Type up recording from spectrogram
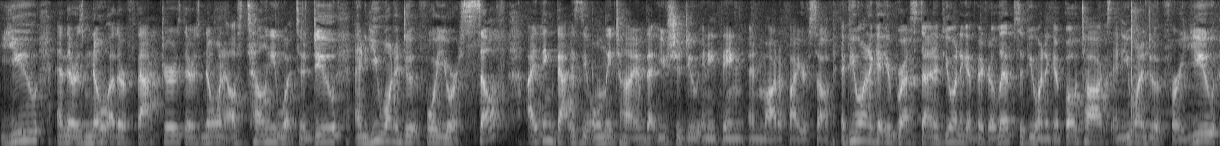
you and there is no other factors, there's no one else telling you what to do and you wanna do it for yourself, I think that is the only time that you should do anything and modify yourself. If you wanna get your breasts done, if you wanna get bigger lips, if you wanna get Botox, and you wanna do it for you,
